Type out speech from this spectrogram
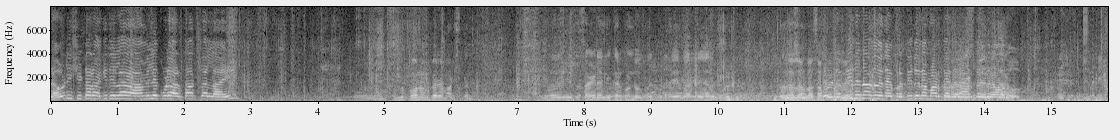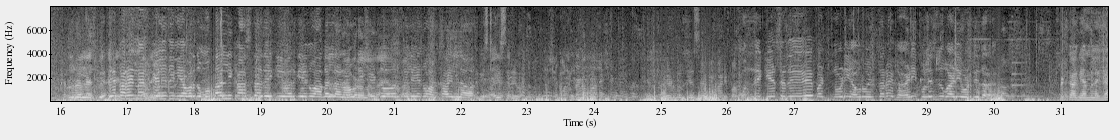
ರೌಡಿ ಶೀಟರ್ ಆಗಿದಿಲ್ಲ ಆಮೇಲೆ ಕೂಡ ಅರ್ಥ ಆಗ್ತಲ್ಲ ಇಲ್ಲ ಈ ಫುಲ್ ಫೋನಿಗೆ ಬೇರೆ ಮಾಡಿಸ್ತಾನೆ. ಇವರಿಗೆ ಸೈಡ್ ಅಲ್ಲಿ ಕರ್ಕೊಂಡು ಹೋಗ್ಬೇಕು. ಸ್ವಲ್ಪ ಏ, ಪ್ರತಿದಿನ ಅದು ಇದೆ ಪ್ರತಿದಿನ ಮಾಡ್ತಾ ಇದ್ದಾರೆ ಆಡ್ತಾ ಇದ್ದಾರೆ ಅವರು. ಇದೇ ಕಾರಣ ನಾನು ಕೇಳಿದೀನಿ ಅವ್ರದ್ದು ಮುಖ ಅಲ್ಲಿ ಕಾಣಿಸ್ತಾ ಇದೆ ಕಿ ಇವ್ರಿಗೆ ಏನು ಆಗಲ್ಲ ರೌಡಿ ಶೀಟು ಅವ್ರ ಮೇಲೆ ಏನು ಅರ್ಥ ಇಲ್ಲ ಅವ್ರಿಗೆ. ಒಂದೇ ಕೇಸ್ ಇದೆ ಬಟ್ ನೋಡಿ ಅವರು ಹೇಳ್ತಾರೆ ಗಾಡಿ ಪೊಲೀಸ್ದು ಗಾಡಿ ಹೊಡೆದಿದ್ದಾರೆ. ಪಟ್ಕ ಗ್ಯಾಮ್ಲಿಂಗ್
